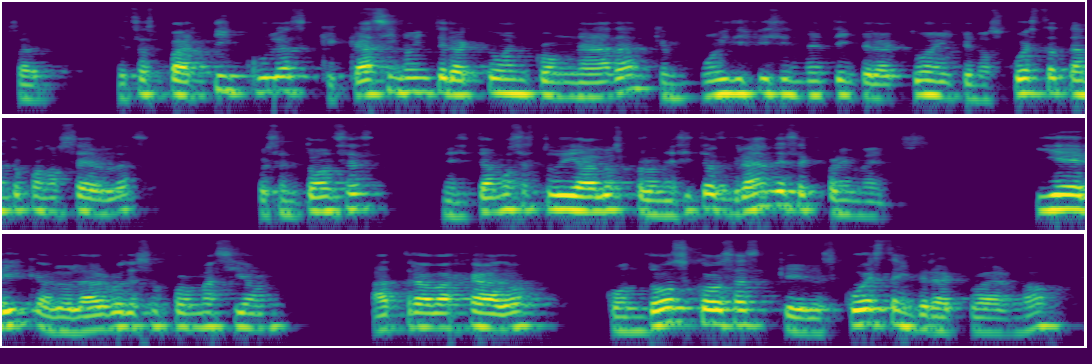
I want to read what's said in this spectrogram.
O sea, estas partículas que casi no interactúan con nada, que muy difícilmente interactúan y que nos cuesta tanto conocerlas, pues entonces necesitamos estudiarlos, pero necesitas grandes experimentos Y Eric, a lo largo de su formación, ha trabajado con dos cosas que les cuesta interactuar, ¿no?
